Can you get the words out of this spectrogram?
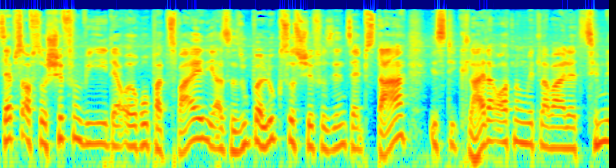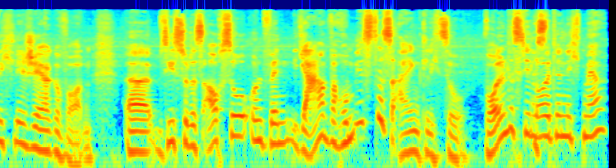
Selbst auf so Schiffen wie der Europa 2, die also super Luxusschiffe sind, selbst da ist die Kleiderordnung mittlerweile ziemlich leger geworden. Äh, siehst du das auch so? Und wenn ja, warum ist das eigentlich so? Wollen das die Leute nicht mehr?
